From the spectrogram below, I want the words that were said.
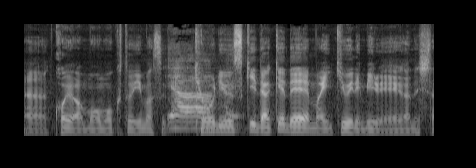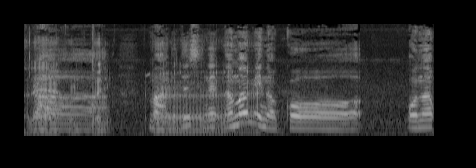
うん、恋は盲目と言いますが恐竜好きだけで、まあ、勢いで見る映画でしたね本当に。まああれですね。うん生身のこう女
